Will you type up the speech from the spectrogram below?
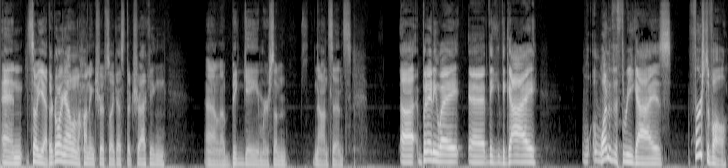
And so yeah they're going out on a hunting trip so i guess they're tracking i don't know big game or some nonsense. Uh, but anyway uh, the the guy one of the three guys first of all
